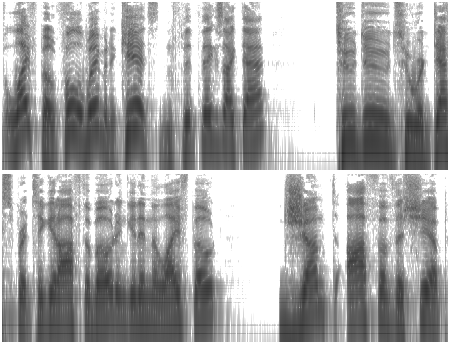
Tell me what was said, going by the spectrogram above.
lifeboat full of women and kids and things like that. Two dudes who were desperate to get off the boat and get in the lifeboat jumped off of the ship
